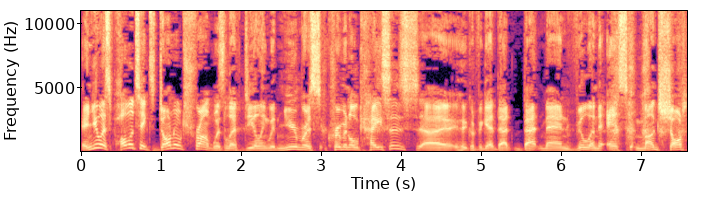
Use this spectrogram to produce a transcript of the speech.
In US politics, Donald Trump was left dealing with numerous criminal cases. Uh, who could forget that Batman villain esque mugshot?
